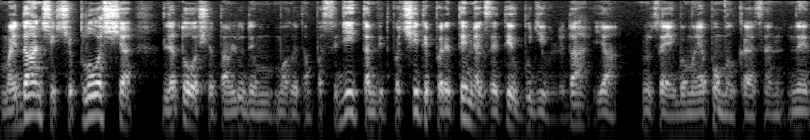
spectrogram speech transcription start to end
майданчик чи площа для того, щоб там люди могли там посидіти, там відпочити перед тим, як зайти в будівлю. Да? Я ну це якби моя помилка, я це не,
